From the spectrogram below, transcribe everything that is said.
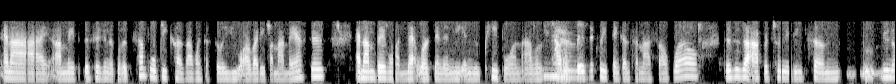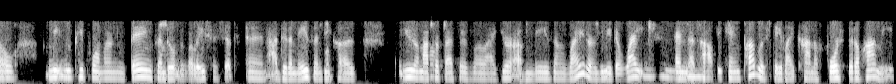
and I, I made the decision to go to Temple because I went to Philly U already for my master's, and I'm big on networking and meeting new people. And I was yeah. I was basically thinking to myself, well, this is an opportunity to, you know, meet new people and learn new things and build new relationships. And I did amazing because you know, my professors were like, "You're an amazing writer. You need to write," mm-hmm. and that's how it became published. They like kind of forced it upon me.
